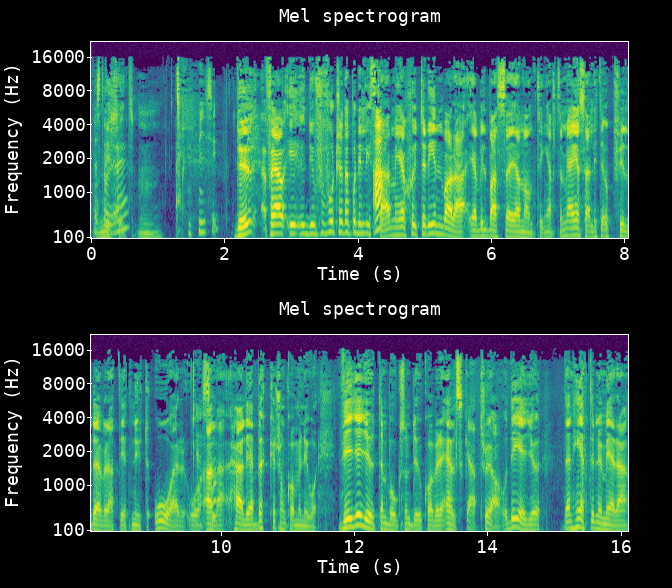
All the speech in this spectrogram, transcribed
vad Förstår du? Mm. Mysigt. Du, får jag, du får fortsätta på din lista, Ja. men jag skjuter in bara, jag vill bara säga någonting, eftersom jag är så lite uppfylld över att det är ett nytt år och Jaså? alla härliga böcker som kommer nu i år. Vi ger ju ut en bok som du kommer att älska, tror jag, och det är ju, den heter numera,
